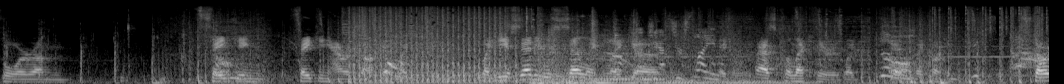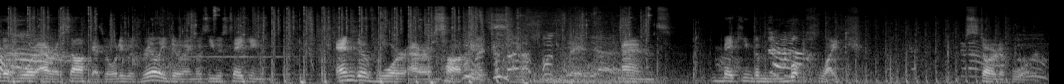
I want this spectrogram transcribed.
for um faking faking Arisaka. Like, like he said he was selling like uh, like as collectors like shit, like fucking start of war Arisakas. But what he was really doing was he was taking end of war Arisakas and making them look like start of war.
